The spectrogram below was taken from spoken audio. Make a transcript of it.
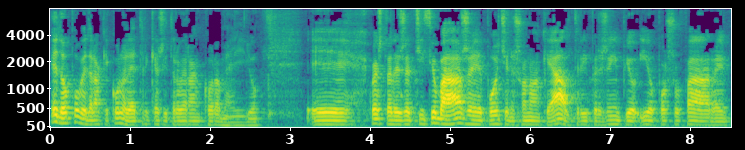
e dopo vedrà che con l'elettrica si troverà ancora meglio. E questo è l'esercizio base, poi ce ne sono anche altri, per esempio io posso fare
